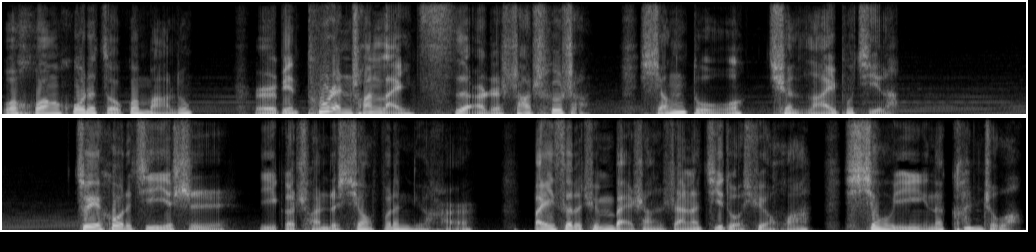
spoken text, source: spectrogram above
我恍惚地走过马路，耳边突然传来刺耳的刹车声，想躲却来不及了。最后的记忆是一个穿着校服的女孩，白色的裙摆上染了几朵雪花，笑盈盈地看着我。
